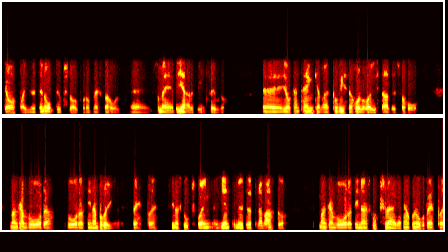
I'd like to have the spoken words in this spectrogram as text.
skapar ju ett enormt uppslag på de flesta håll eh, som är begärligt viltfoder. Eh, jag kan tänka mig att på vissa håll röjs det alldeles för hårt. Man kan vårda, vårda sina bryn bättre, sina skogsbryn gentemot öppna marker. Man kan vårda sina skogsvägar kanske något bättre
